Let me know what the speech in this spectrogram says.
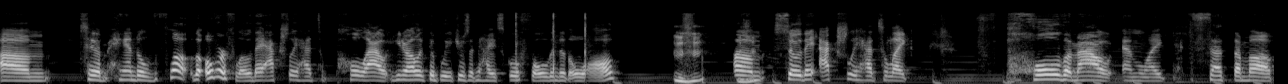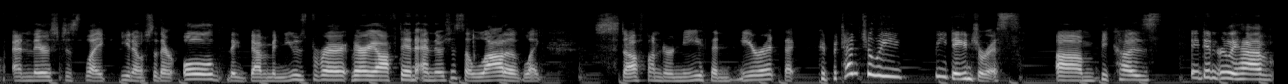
um, to handle the flow, the overflow, they actually had to pull out, you know, like the bleachers in high school fold into the wall. Mm-hmm. Um, mm-hmm. So they actually had to like pull them out and like set them up. And there's just like, you know, so they're old, they haven't been used very, very often. And there's just a lot of like stuff underneath and near it that could potentially be dangerous um, because they didn't really have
